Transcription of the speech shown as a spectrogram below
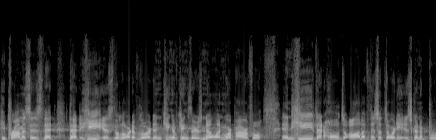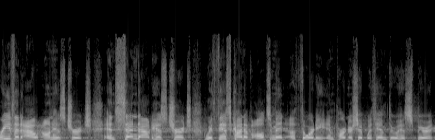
He promises that, that He is the Lord of Lords and King of Kings. There's no one more powerful. And He that holds all of this authority is going to breathe it out on His church and send out His church with this kind of ultimate authority in partnership with Him through His Spirit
